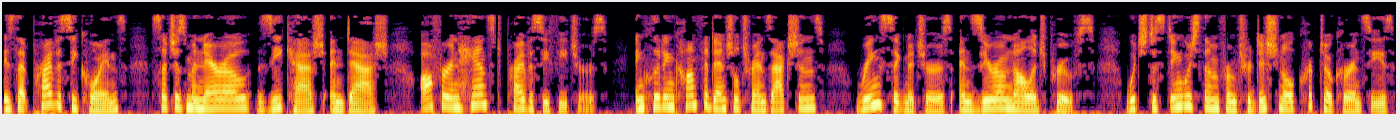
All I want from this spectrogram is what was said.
is that privacy coins, such as Monero, Zcash, and Dash, offer enhanced privacy features, including confidential transactions, ring signatures, and zero knowledge proofs, which distinguish them from traditional cryptocurrencies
